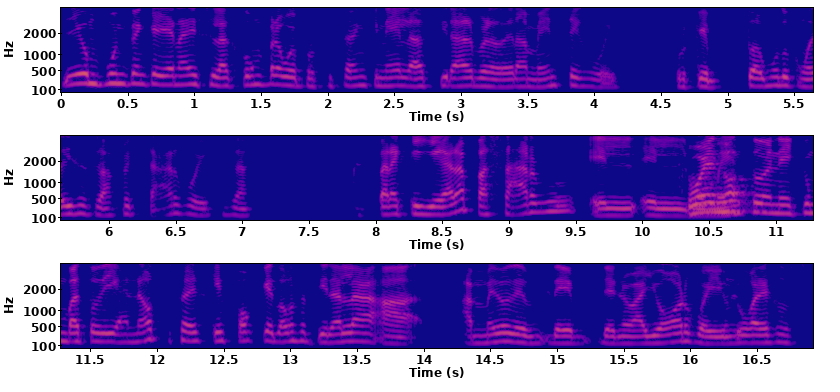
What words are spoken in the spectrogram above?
Llega un punto en que ya nadie se la compra, güey, porque saben que nadie la va a tirar verdaderamente, güey. Porque todo el mundo, como dice, se va a afectar, güey. O sea, para que llegara a pasar, güey, el, el momento en el que un vato diga, no, pues, ¿sabes qué? Fuck vamos a tirarla a, a medio de, de, de Nueva York, güey, un lugar esos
